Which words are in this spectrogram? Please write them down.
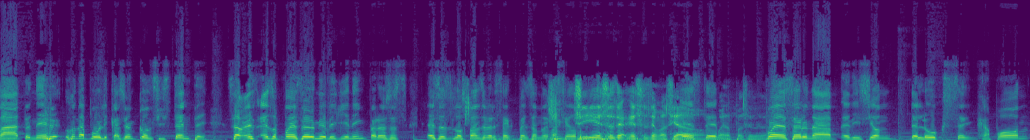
va a tener una publicación consistente. ¿Sabes? Eso puede ser un new beginning, pero eso es, eso es los fans de Berserk pensando demasiado. Sí, eso es, de- eso es demasiado. Este, bueno, pues, Puede ser una edición deluxe en Japón,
